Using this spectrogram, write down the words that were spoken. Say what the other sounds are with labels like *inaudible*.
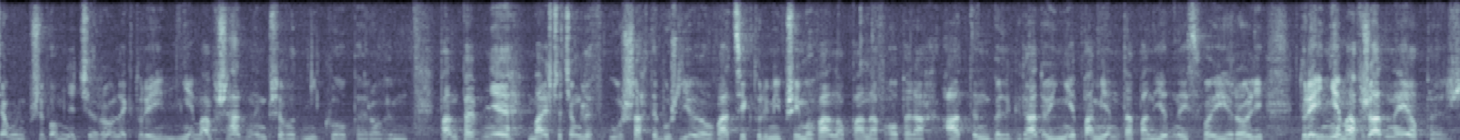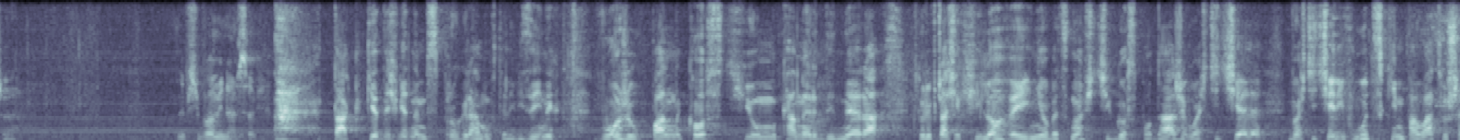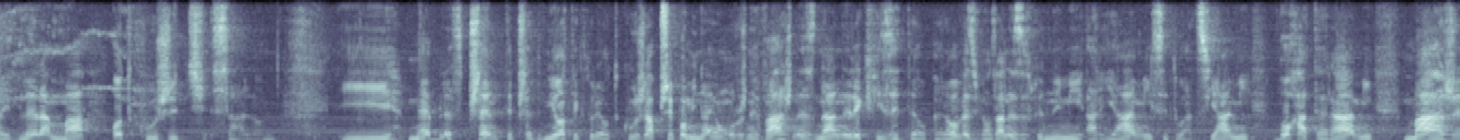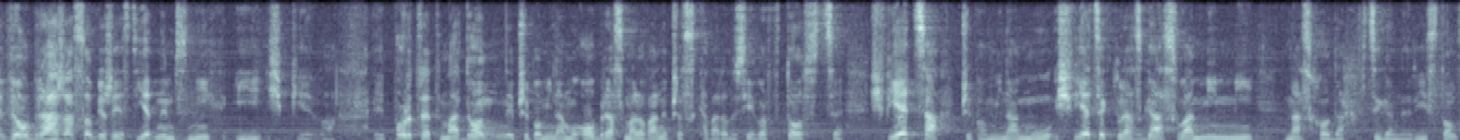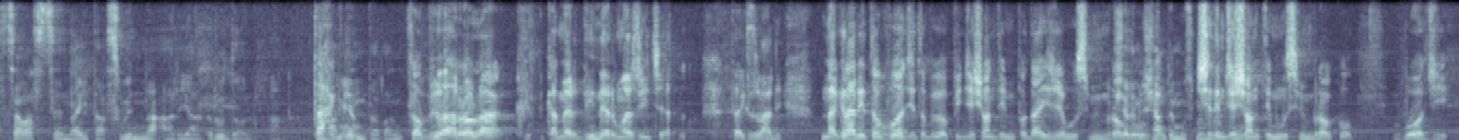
Chciałbym przypomnieć rolę, której nie ma w żadnym przewodniku operowym. Pan pewnie ma jeszcze ciągle w uszach te burzliwe owacje, którymi przyjmowano pana w operach Aten, Belgradu i nie pamięta pan jednej swojej roli, której nie ma w żadnej operze. Nie przypominam sobie. *laughs* Tak, kiedyś w jednym z programów telewizyjnych włożył pan kostium kamerdynera, który w czasie chwilowej nieobecności gospodarzy, właściciele, właścicieli w łódzkim pałacu Scheiblera ma odkurzyć salon. I meble, sprzęty, przedmioty, które odkurza, przypominają mu różne ważne, znane rekwizyty operowe związane ze słynnymi ariami, sytuacjami, bohaterami. Marzy, wyobraża sobie, że jest jednym z nich i śpiewa. Portret Madonny przypomina mu obraz malowany przez Cavaradosiego w Tosce. Świeca przypomina mu świecę, która zgasła Mimi na schodach w Cyganerii. Stąd cała scena i ta słynna aria Rudolfa. Tak. Pamięta pan? To była rola kamerdiner marzyciel, *laughs* tak zwany. Nagranie to w Łodzi, to było w 50 bodajże 8 roku. 78 roku. 78 roku w Łodzi.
